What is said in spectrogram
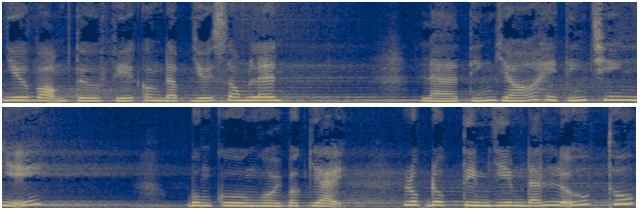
như vọng từ phía con đập dưới sông lên. Là tiếng gió hay tiếng chiên nhỉ? Bông cu ngồi bật dậy, lục đục tìm diêm đánh lửa hút thuốc.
